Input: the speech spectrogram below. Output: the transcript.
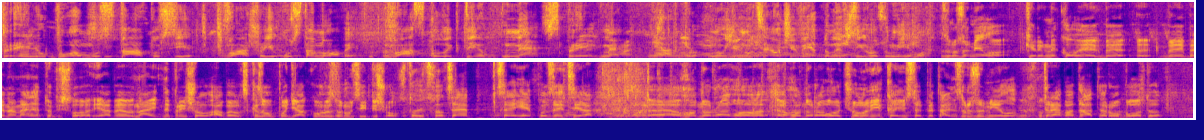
при будь-якому статусі вашої установи вас колектив не сприйме. Ну, ну це очевидно, ми всі розуміємо. Зрозуміло, керівникові, якби, е, якби на мене то пішло, я би навіть не прийшов, аби сказав подяку, розвернувся і пішов. 100%. Це, це є позиція е, гонорового, гонорового чоловіка і все питання. Зрозуміло, треба дати роботу, бо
